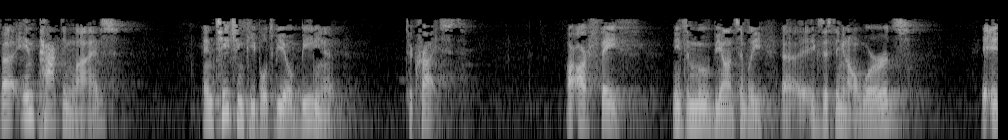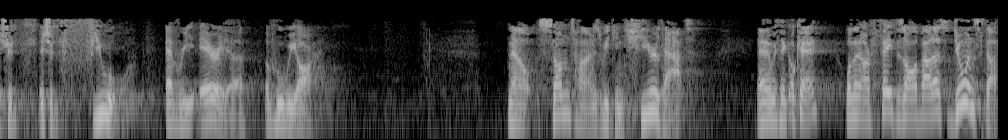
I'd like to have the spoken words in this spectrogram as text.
uh, impacting lives and teaching people to be obedient to Christ. Our, our faith needs to move beyond simply uh, existing in our words. It, it, should, it should fuel every area of who we are. Now, sometimes we can hear that and we think, okay, well then our faith is all about us doing stuff.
